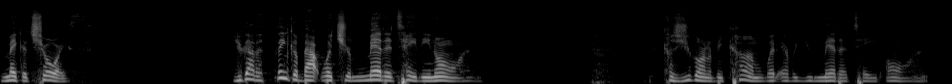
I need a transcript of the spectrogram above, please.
make a choice. You got to think about what you're meditating on. Because you're going to become whatever you meditate on.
